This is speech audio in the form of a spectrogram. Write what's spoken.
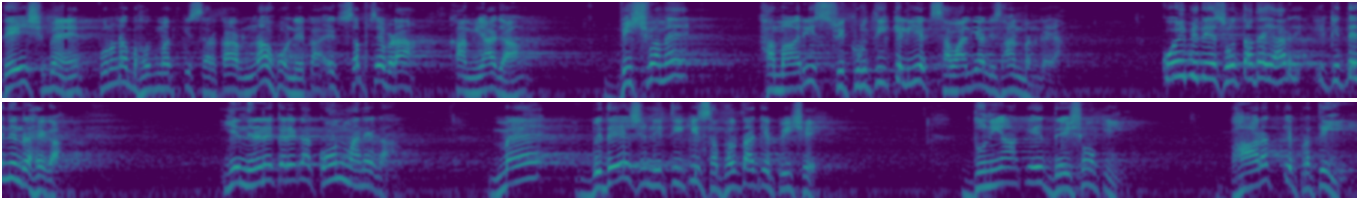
देश में पूर्ण बहुमत की सरकार न होने का एक सबसे बड़ा खामियाजा विश्व में हमारी स्वीकृति के लिए एक सवालिया निशान बन गया। कोई भी देश होता था यार, ये कितने दिन रहेगा? ये निर्णय करेगा, कौन मानेगा? मैं विदेश नीति की सफलता के पीछे दुनिया के देशों की, भारत के प्रति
